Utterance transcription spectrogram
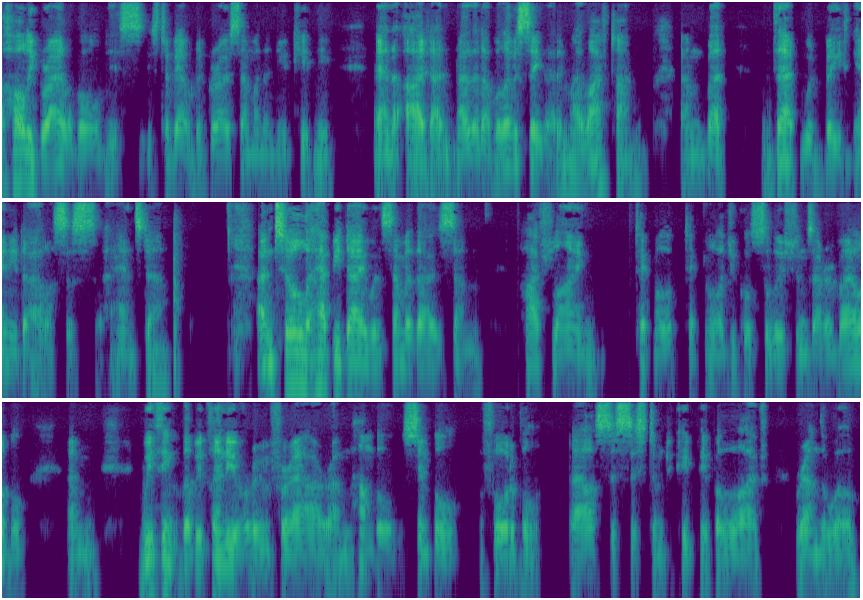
the holy grail of all this is to be able to grow someone a new kidney. And I don't know that I will ever see that in my lifetime, um, but that would beat any dialysis hands down. Until the happy day when some of those um, high flying technolo- technological solutions are available, um, we think there'll be plenty of room for our um, humble, simple, affordable dialysis system to keep people alive around the world.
